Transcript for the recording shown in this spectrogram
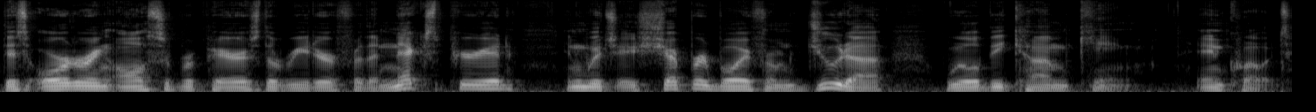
This ordering also prepares the reader for the next period in which a shepherd boy from Judah will become king. End quote.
